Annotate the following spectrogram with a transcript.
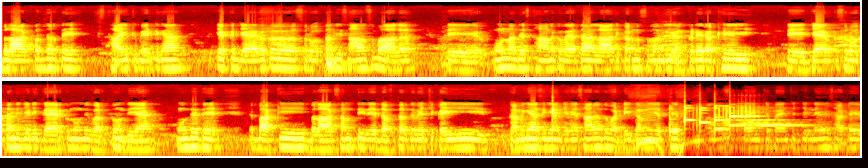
ਬਲਾਕ ਪੱਧਰ ਤੇ ਸਥਾਈ ਕਮੇਟੀਆਂ ਇੱਕ ਜੈਵਿਕ ਸਰੋਤਾਂ ਦੀ ਸਾਂਭ ਸੰਭਾਲ ਤੇ ਉਹਨਾਂ ਦੇ ਸਥਾਨਕ ਵੈਦਾਂ ਇਲਾਜ ਕਰਨ ਸੰਬੰਧੀ ਅੰਕੜੇ ਰੱਖੇ ਆ ਜੀ, ਤੇ ਜੈਵਿਕ ਸਰੋਤਾਂ ਦੀ ਜਿਹੜੀ ਗੈਰ ਕਾਨੂੰਨੀ ਵਰਤੋਂ ਹੁੰਦੀ ਹੈ, ਉਹਦੇ ਤੇ ਬਾਕੀ ਬਲਾਕ ਸੰਮਤੀ ਦੇ ਦਫ਼ਤਰ ਦੇ ਵਿੱਚ ਕਈ ਕਮੀਆਂ ਸੀਗੀਆਂ, ਜਿਵੇਂ ਸਾਰਿਆਂ ਤੋਂ ਵੱਡੀ ਕਮੀ ਇੱਥੇ ਪੰਚ ਪੰਚ ਜਿੰਨੇ ਵੀ ਸਾਡੇ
